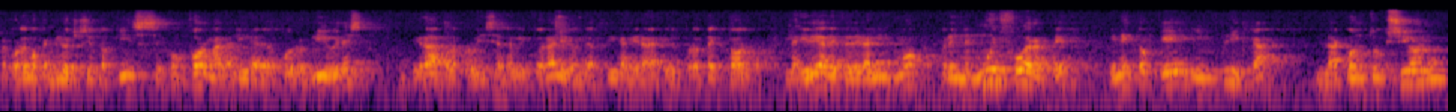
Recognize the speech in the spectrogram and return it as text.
Recordemos que en 1815 se conforma la Liga de los Pueblos Libres, integrada por las provincias del litoral y donde Artigas era el protector, y las ideas de federalismo prenden muy fuerte en esto que implica la construcción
